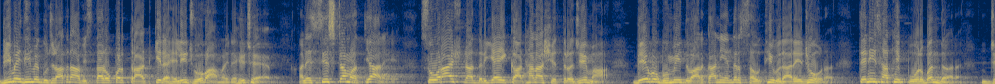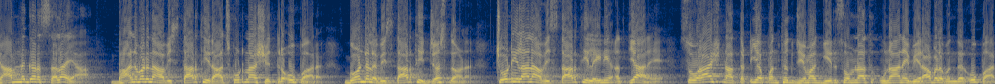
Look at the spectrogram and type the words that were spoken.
ધીમે ધીમે ગુજરાતના વિસ્તારો પર ત્રાટકી રહેલી જોવા મળી રહી છે. અને સિસ્ટમ અત્યારે સૌરાષ્ટ્રના દરિયાઈ કાંઠાના ક્ષેત્ર જેમાં દેવભૂમિ દ્વારકાની અંદર સૌથી વધારે જોર. તેની સાથે પોરબંદર, જામનગર, સલાયા ભાનવડના વિસ્તારથી રાજકોટના ક્ષેત્ર ઉપર, ગોંડલ વિસ્તારથી જસદણ, ચોટીલાના વિસ્તારથી લઈને અત્યારે સૌરાષ્ટ્રના તટીય પંથક જેમાં ગીર સોમનાથ, ઉના અને વેરાવળ બંદર ઉપર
